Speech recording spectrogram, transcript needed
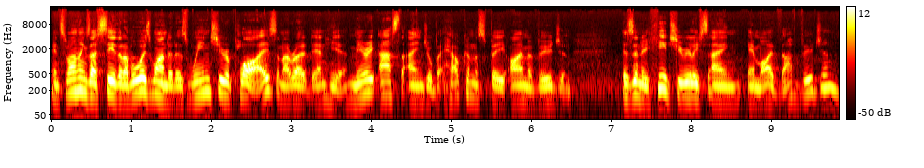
And so one of the things I said that I've always wondered is when she replies, and I wrote it down here, Mary asked the angel, but how can this be? I'm a virgin. Is in her head she really saying, Am I the virgin?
